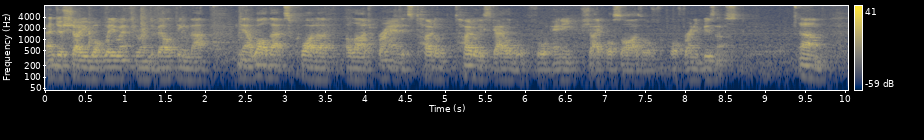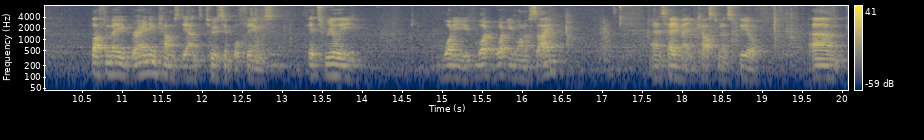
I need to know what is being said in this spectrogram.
and just show you what we went through in developing that. Now, while that's quite a, a large brand, it's total, totally scalable for any shape or size or, or for any business. Um, but for me, branding comes down to two simple things it's really what do you what, what you want to say and it's how you make your customers feel. Um,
